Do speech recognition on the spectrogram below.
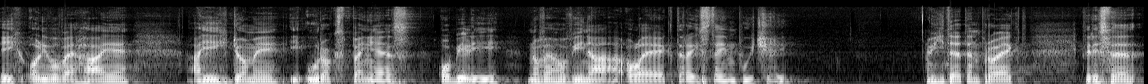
jejich olivové háje a jejich domy i úrok z peněz, obilí, nového vína a oleje, které jste jim půjčili. Vidíte, ten projekt, který se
